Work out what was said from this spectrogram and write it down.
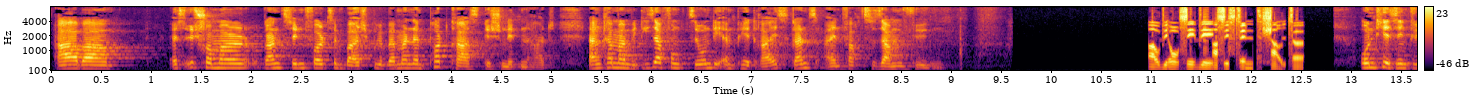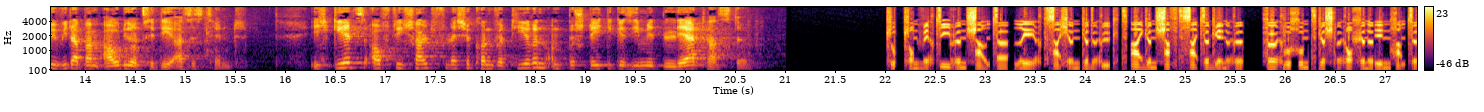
Aber es ist schon mal ganz sinnvoll, zum Beispiel, wenn man einen Podcast geschnitten hat. Dann kann man mit dieser Funktion die MP3s ganz einfach zusammenfügen. Audio-CD-Assistent Schalter. Und hier sind wir wieder beim Audio-CD-Assistent. Ich gehe jetzt auf die Schaltfläche konvertieren und bestätige sie mit Leertaste. Konvertieren Schalter, Leerzeichen gedrückt, Eigenschaftsseite Genere, Hörbuch und gesprochene Inhalte,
